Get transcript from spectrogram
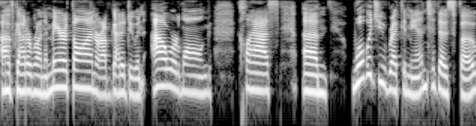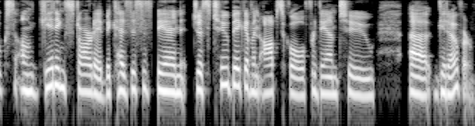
i've got to run a marathon or i've got to do an hour long class um, what would you recommend to those folks on getting started? Because this has been just too big of an obstacle for them to uh, get over.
